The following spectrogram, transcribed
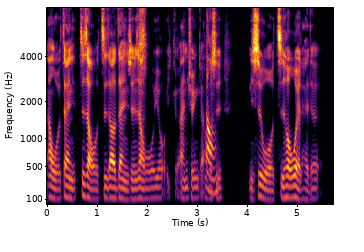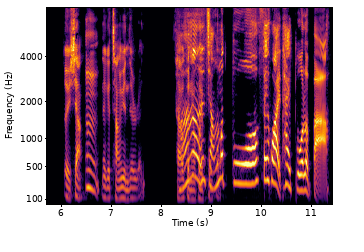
那我在你至少我知道在你身上我有一个安全感，或是。你是我之后未来的对象，嗯，那个长远的人，才有可能会讲那么多废话也太多了吧？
